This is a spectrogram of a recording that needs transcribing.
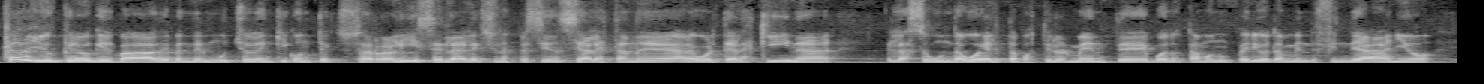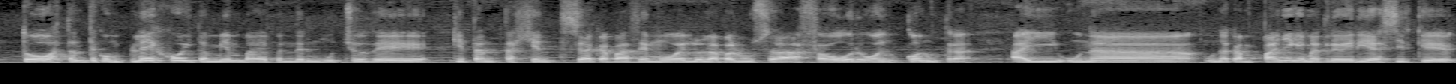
Claro, yo creo que va a depender mucho de en qué contexto se realice. Las elecciones presidenciales están eh, a la vuelta de la esquina, la segunda vuelta posteriormente. Bueno, estamos en un periodo también de fin de año todo bastante complejo y también va a depender mucho de qué tanta gente sea capaz de moverlo la palusa a favor o en contra. Hay una, una campaña que me atrevería a decir que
